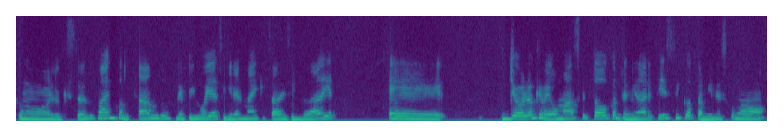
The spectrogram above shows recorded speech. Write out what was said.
como lo que ustedes estaban contando. De fijo voy a seguir el mae que estaba diciendo Dadier. Eh, yo lo que veo más que todo contenido artístico también es como,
